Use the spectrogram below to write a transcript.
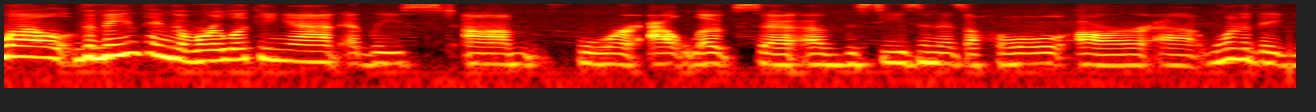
Well, the main thing that we're looking at, at least um, for outlooks uh, of the season as a whole, are uh, one of the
